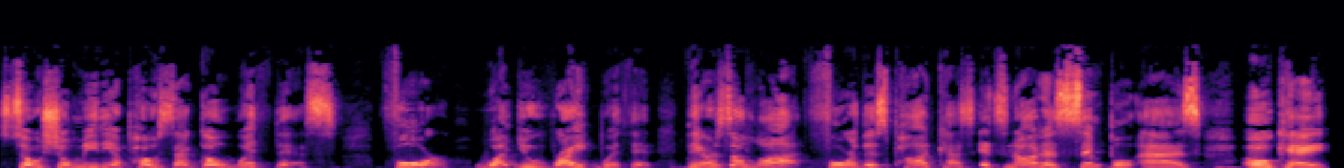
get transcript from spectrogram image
social media posts that go with this. Four, what you write with it. There's a lot for this podcast. It's not as simple as, okay,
